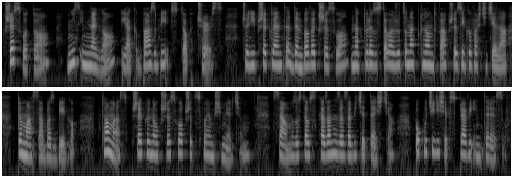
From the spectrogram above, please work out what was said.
Krzesło to nic innego jak Busby Stop Chairs, czyli przeklęte dębowe krzesło, na które została rzucona klątwa przez jego właściciela Tomasa Busby'ego. Tomas przeklnął krzesło przed swoją śmiercią. Sam został skazany za zabicie teścia. Pokłócili się w sprawie interesów.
